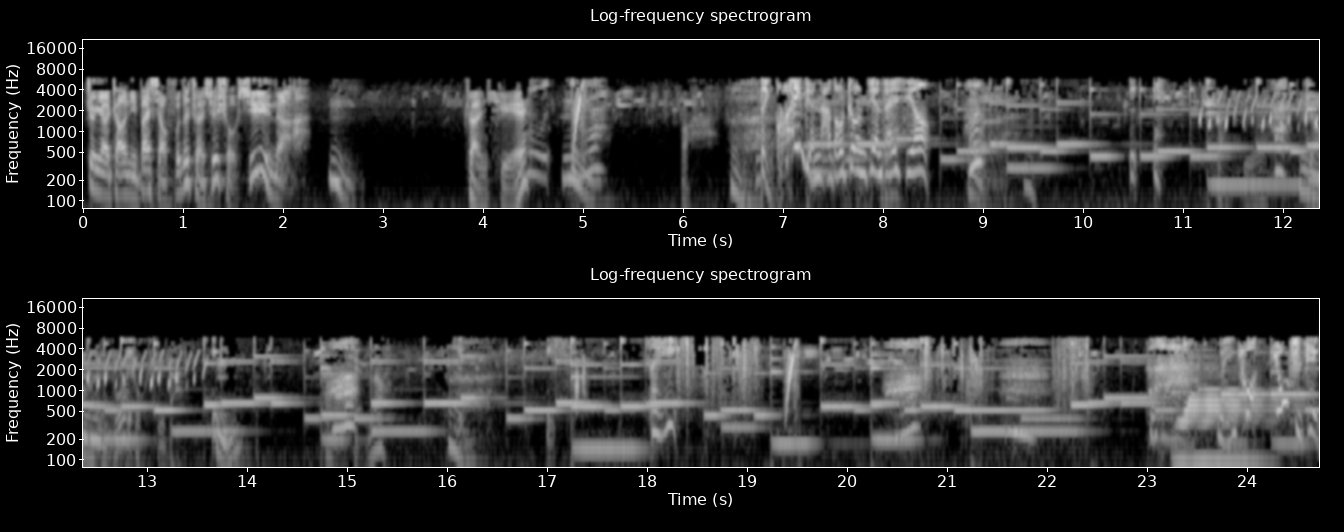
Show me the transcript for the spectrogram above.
正要找你办小福的转学手续呢。嗯，转学？嗯，哇，得快点拿到证件才行。嗯，要很多手续的。嗯，啊，啊，没错，就是这个。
